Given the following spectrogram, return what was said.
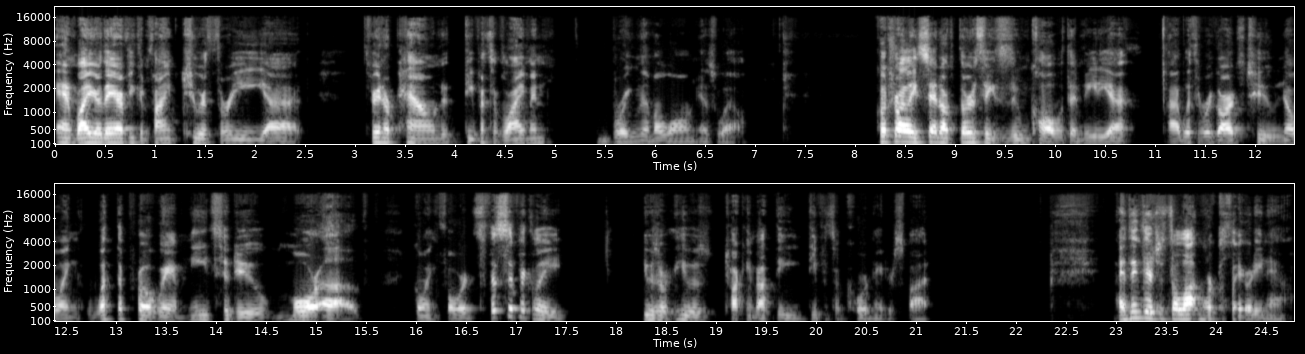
And while you're there, if you can find two or three uh, 300 pound defensive linemen, bring them along as well. Coach Riley said on Thursday's Zoom call with the media uh, with regards to knowing what the program needs to do more of going forward, specifically he was he was talking about the defensive coordinator spot. I think there's just a lot more clarity now.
